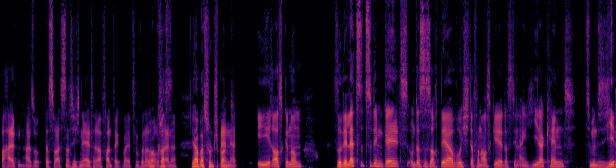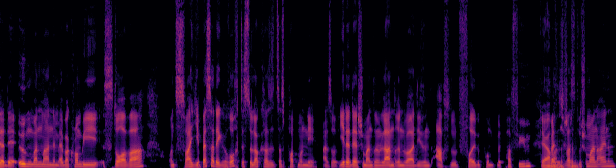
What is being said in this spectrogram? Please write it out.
behalten. Also das war jetzt natürlich ein älterer Funfact, weil 500 oh, Euro Scheine ja, aber schon spannend. werden halt eh rausgenommen. So, der letzte zu dem Geld, und das ist auch der, wo ich davon ausgehe, dass den eigentlich jeder kennt, zumindest jeder, der irgendwann mal in einem Abercrombie Store war und zwar, je besser der Geruch, desto lockerer sitzt das Portemonnaie. Also jeder, der schon mal in so einem Laden drin war, die sind absolut vollgepumpt mit Parfüm. Ja, ich weiß Mann, nicht, warst du schon mal in einem?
